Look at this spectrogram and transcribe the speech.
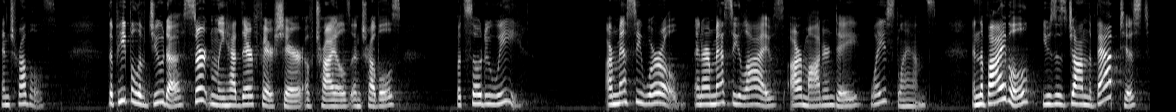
and troubles. The people of Judah certainly had their fair share of trials and troubles, but so do we. Our messy world and our messy lives are modern day wastelands. And the Bible uses John the Baptist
